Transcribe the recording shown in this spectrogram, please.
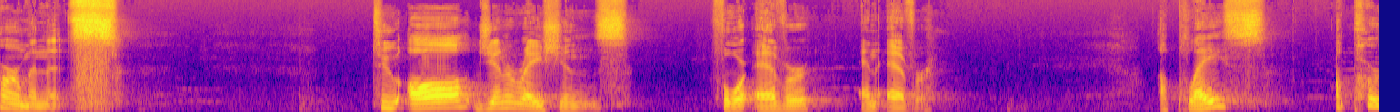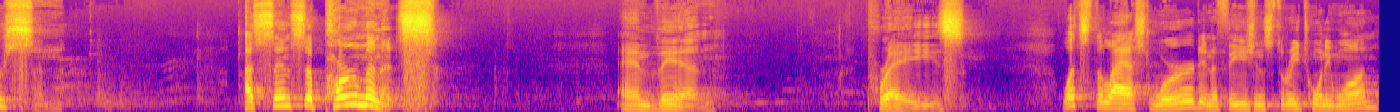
permanence to all generations forever and ever. A place, a person, a sense of permanence, and then praise. What's the last word in Ephesians 3:21?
